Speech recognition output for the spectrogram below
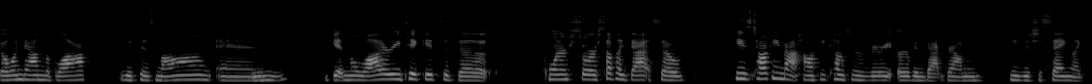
going down the block with his mom and Mhm. getting the lottery tickets at the corner store, stuff like that. So he's talking about how he comes from a very urban background and he was just saying like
